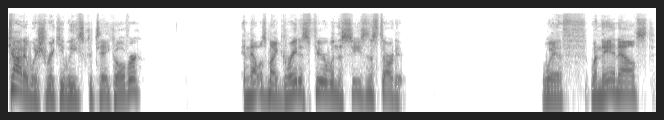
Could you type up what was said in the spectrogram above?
God, I wish Rickie Weeks could take over. And that was my greatest fear when the season started. With when they announced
